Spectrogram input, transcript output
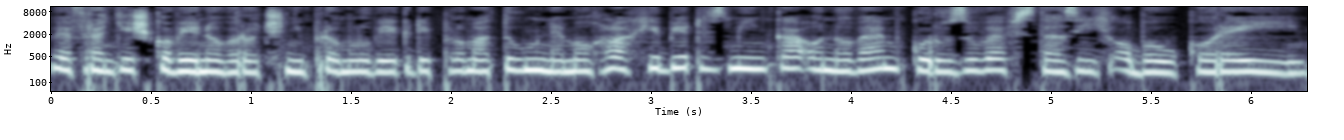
Ve Františkově novoroční promluvě k diplomatům nemohla chybět zmínka o novém kurzu ve vztazích obou Koreí.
